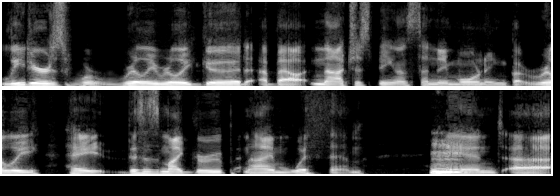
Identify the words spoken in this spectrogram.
leaders were really really good about not just being on Sunday morning, but really, hey, this is my group and I'm with them, Mm. and uh,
